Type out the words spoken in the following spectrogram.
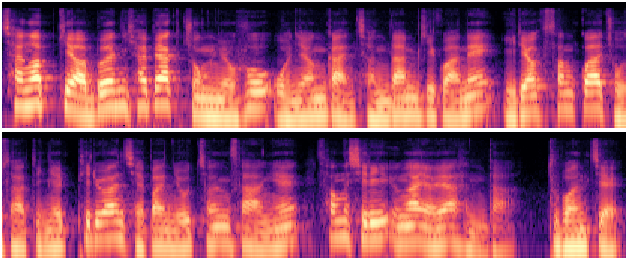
창업기업은 협약 종료 후 5년간 전담기관의 이력 성과 조사 등에 필요한 제반 요청 사항에 성실히 응하여야 한다. 두 번째,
